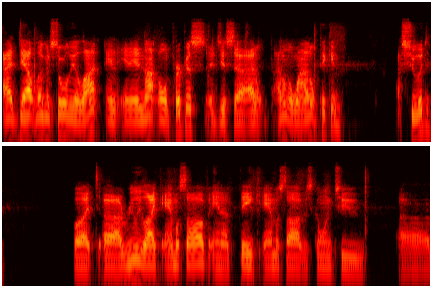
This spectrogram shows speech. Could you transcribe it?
I doubt Logan Storley a lot, and, and not on purpose. It just uh, I don't I don't know why I don't pick him. I should, but uh, I really like Amosov, and I think Amosov is going to. Uh,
